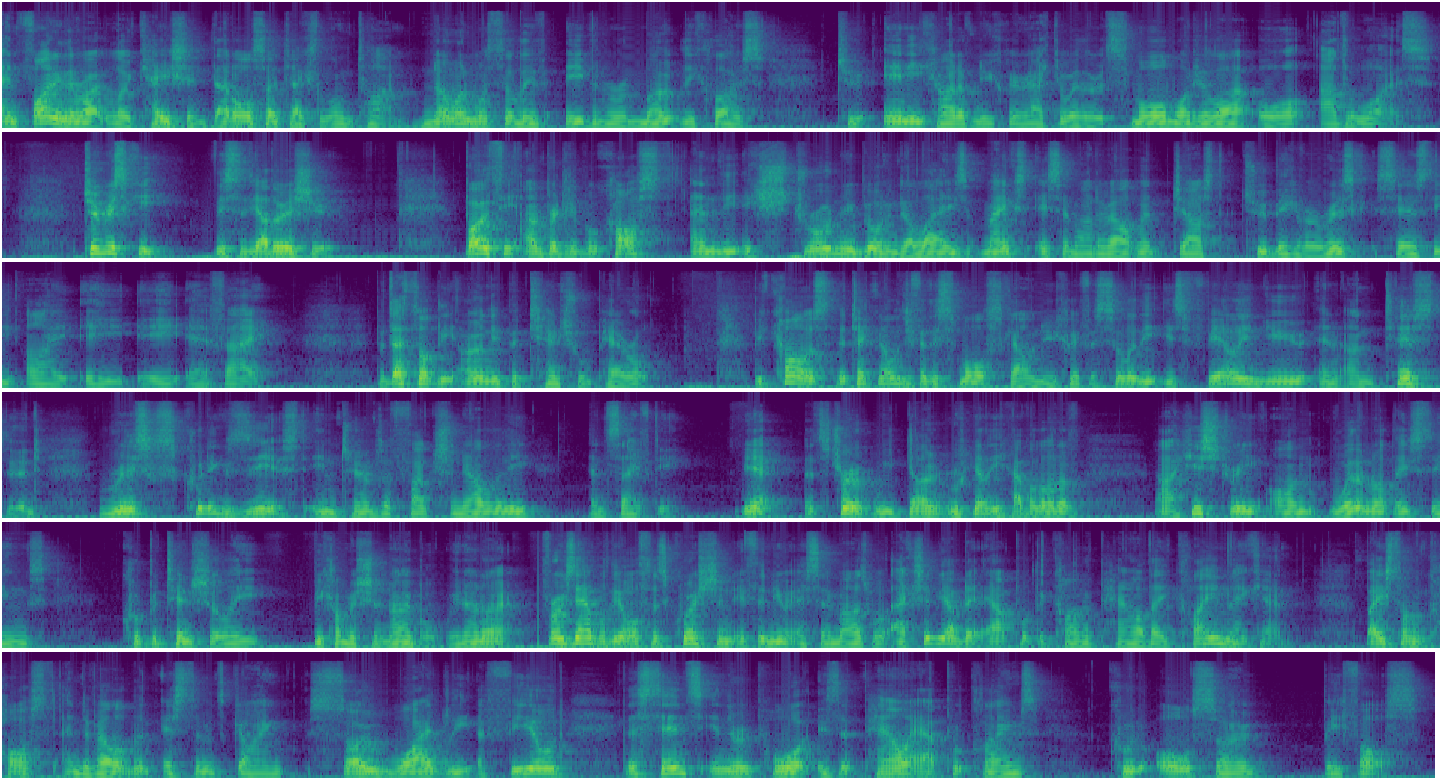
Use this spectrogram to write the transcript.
And finding the right location, that also takes a long time. No one wants to live even remotely close to any kind of nuclear reactor, whether it's small, modular, or otherwise. Too risky. This is the other issue. Both the unpredictable costs and the extraordinary building delays makes SMR development just too big of a risk, says the IEEFA. But that's not the only potential peril. Because the technology for this small scale nuclear facility is fairly new and untested, risks could exist in terms of functionality and safety. Yeah, that's true. We don't really have a lot of uh, history on whether or not these things could potentially become a Chernobyl. We don't know. For example, the authors question if the new SMRs will actually be able to output the kind of power they claim they can. Based on cost and development estimates going so widely afield, the sense in the report is that power output claims could also be false.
